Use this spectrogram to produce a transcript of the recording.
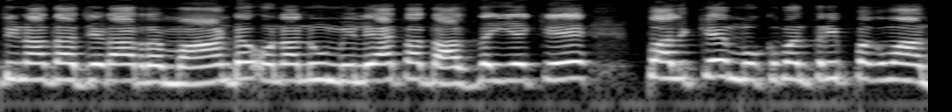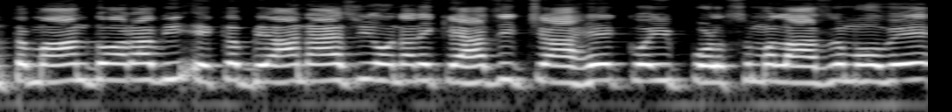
ਦਿਨਾਂ ਦਾ ਜਿਹੜਾ ਰਿਮਾਂਡ ਉਹਨਾਂ ਨੂੰ ਮਿਲਿਆ। ਤਾਂ ਦੱਸ ਦਈਏ ਕਿ ਭਲਕੇ ਮੁੱਖ ਮੰਤਰੀ ਭਗਵੰਤ ਮਾਨ ਦੁਆਰਾ ਵੀ ਇੱਕ ਬਿਆਨ ਆਇਆ ਸੀ। ਉਹਨਾਂ ਨੇ ਕਿਹਾ ਸੀ, ਚਾਹੇ ਕੋਈ ਪੁਲਿਸ ਮੁਲਾਜ਼ਮ ਹੋਵੇ,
